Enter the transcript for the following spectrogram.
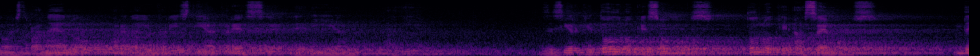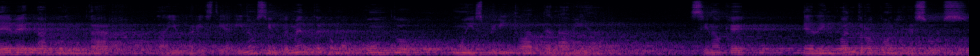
nuestro anhelo para la Eucaristía crece de día a día. Es decir, que todo lo que somos, todo lo que hacemos, debe apuntar la Eucaristía, y no simplemente como punto muy espiritual de la vida, sino que el encuentro con Jesús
